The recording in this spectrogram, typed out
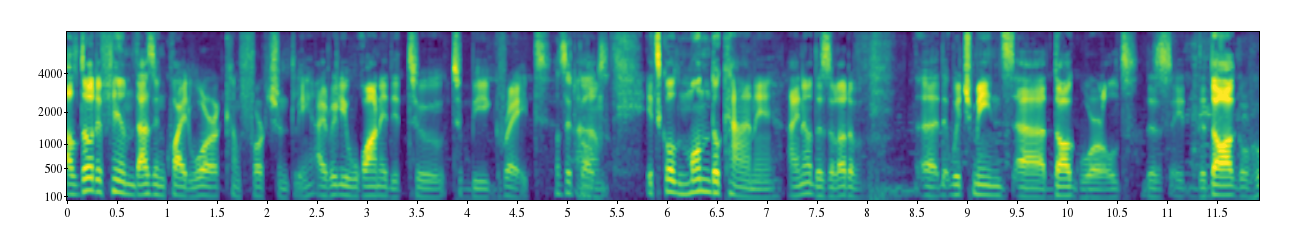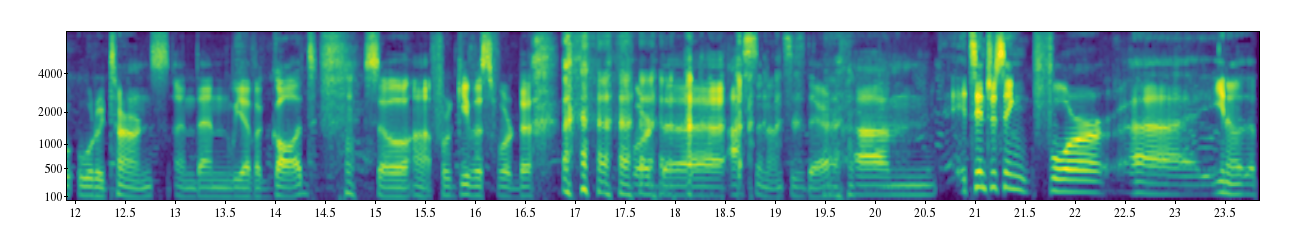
although the film doesn't quite work, unfortunately, I really wanted it to to be great. What's it called? Um, it's called Mondo Cane. I know there's a lot of, uh, which means uh, dog world. There's it, the dog who, who returns, and then we have a god. so uh, forgive us for the for the assonances there. Um, it's interesting for uh, you know the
